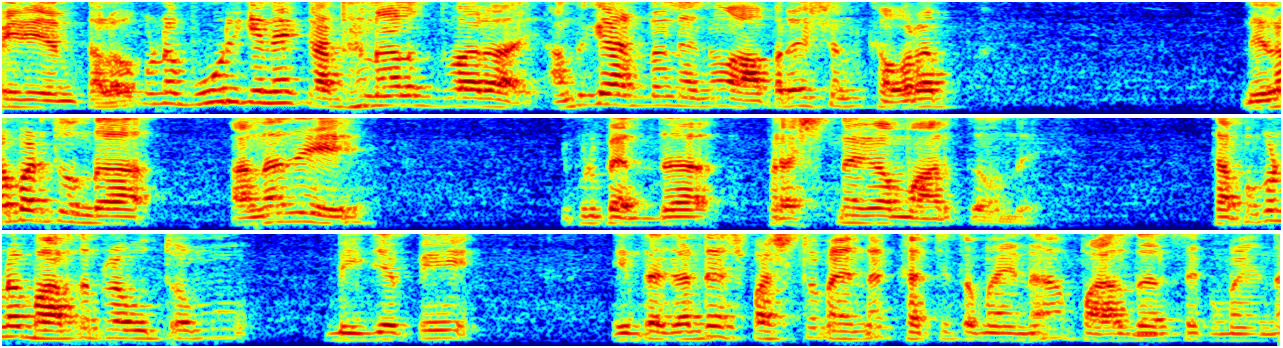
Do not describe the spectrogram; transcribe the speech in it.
మీడియాను కలవకుండా ఊరికనే కథనాల ద్వారా అందుకే అంటాను నేను ఆపరేషన్ కవరప్ నిలబడుతుందా అన్నది ఇప్పుడు పెద్ద ప్రశ్నగా మారుతోంది. తప్పకుండా భారత ప్రభుత్వము బీజేపీ ఇంతకంటే స్పష్టమైన ఖచ్చితమైన పారదర్శకమైన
